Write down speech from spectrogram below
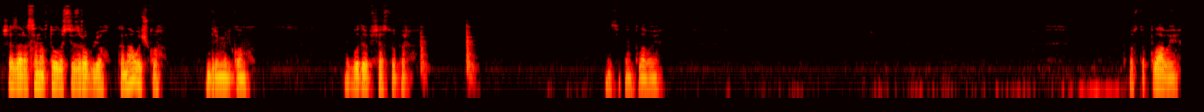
Ще зараз я на втулочці зроблю канавочку дрімельком. І буде взагалі супер. Ось як він плаває. Просто плаває.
